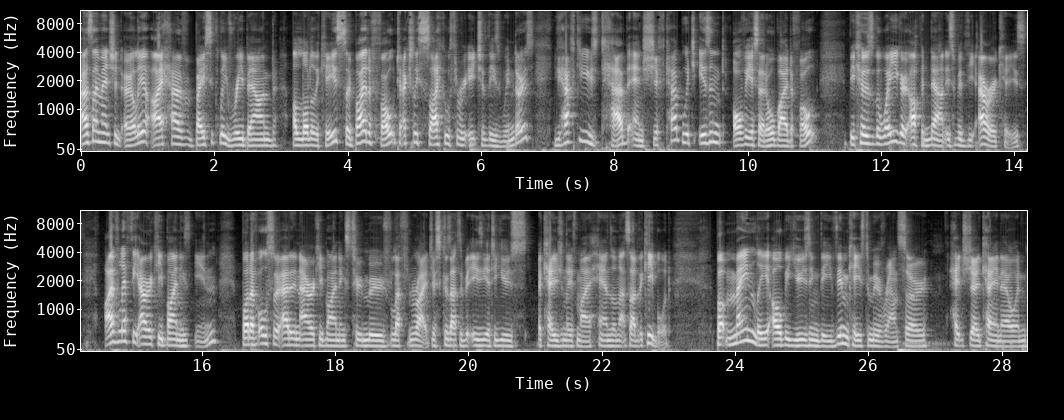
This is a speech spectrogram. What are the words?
as I mentioned earlier, I have basically rebound a lot of the keys. So by default, to actually cycle through each of these windows, you have to use tab and shift tab, which isn't obvious at all by default, because the way you go up and down is with the arrow keys. I've left the arrow key bindings in, but I've also added in arrow key bindings to move left and right, just because that's a bit easier to use occasionally if my hand's on that side of the keyboard. But mainly, I'll be using the Vim keys to move around, so H, J, K, and L, and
